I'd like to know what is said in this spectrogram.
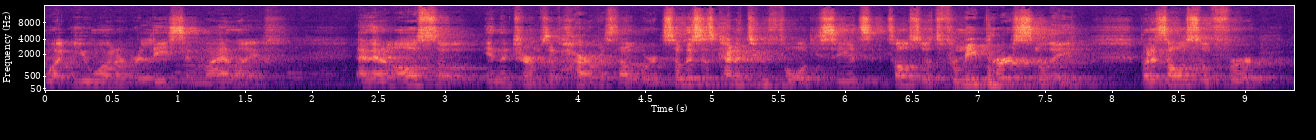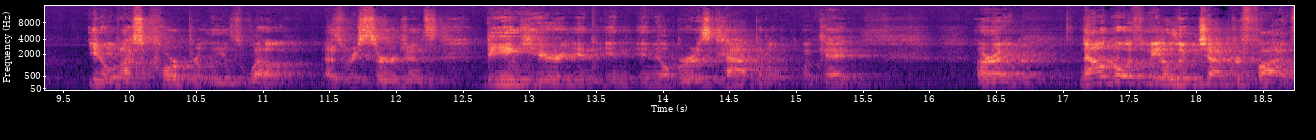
what you want to release in my life? And then also in the terms of harvest outward. So this is kind of twofold. You see, it's, it's also it's for me personally, but it's also for you know us corporately as well as resurgence, being here in, in, in Alberta's capital. Okay? All right. Now go with me to Luke chapter 5.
